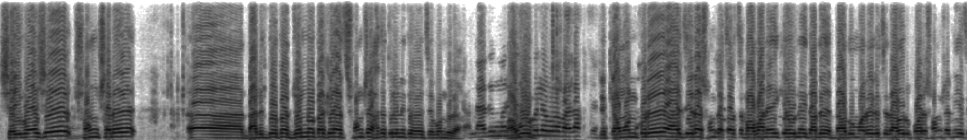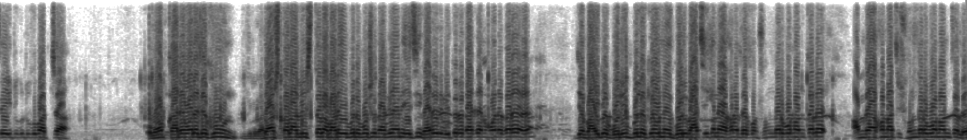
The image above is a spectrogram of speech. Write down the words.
সেই বয়সে সংসারে আহ, দারিদ্রতার জন্য তাকে আজ সংসার হাতে তুলে নিতে হয়েছে বন্ধুরা। যে কেমন করে আজ এরা সংসার চালাচ্ছে বাবা নেই কেউ নেই তাদের। দাদু মরে গেছে দাদুর পরে সংসার নিয়েছে এইটুকুটুকু বাচ্চা। অভাব কারে বলে দেখুন দশ তলা বিশ তলা বাড়ির উপরে বসে থাকেন এসি ঘরের ভিতরে থাকেন মনে করেন? যে বাইরে গরিব বলে কেউ নেই, গরিব আছে কিনা এখনও দেখুন সুন্দরবন অঞ্চলে, আমরা এখন আছি সুন্দরবন অঞ্চলে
